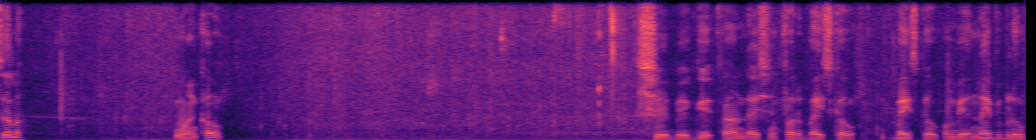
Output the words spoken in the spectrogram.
The sealer. One coat. Should be a good foundation for the base coat. Base coat gonna be a navy blue.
